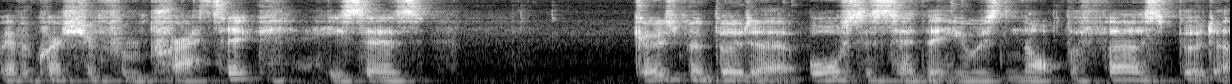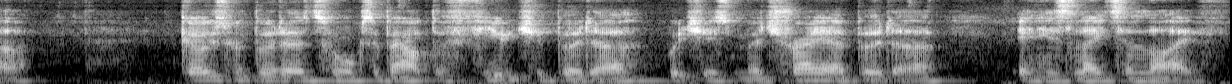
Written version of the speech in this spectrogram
We have a question from Pratik. He says, Gautama Buddha also said that he was not the first Buddha. Gautama Buddha talks about the future Buddha, which is Maitreya Buddha, in his later life.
